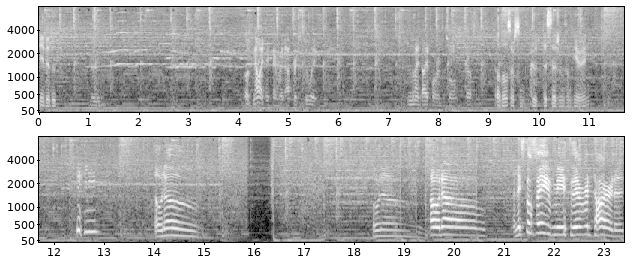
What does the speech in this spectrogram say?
He did it. Good. Look, now I take that red after too late. And then I die for it as well. Trust. Oh, those are some good decisions I'm hearing. oh no! Oh no! Oh no! And they still save me! They're retarded!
